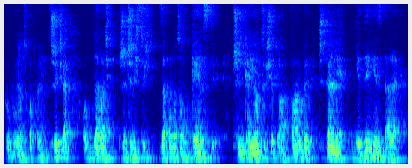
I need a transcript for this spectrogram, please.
próbując pod koniec życia oddawać rzeczywistość za pomocą gęstych, przenikających się plam farby, czytelnych jedynie z daleka.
